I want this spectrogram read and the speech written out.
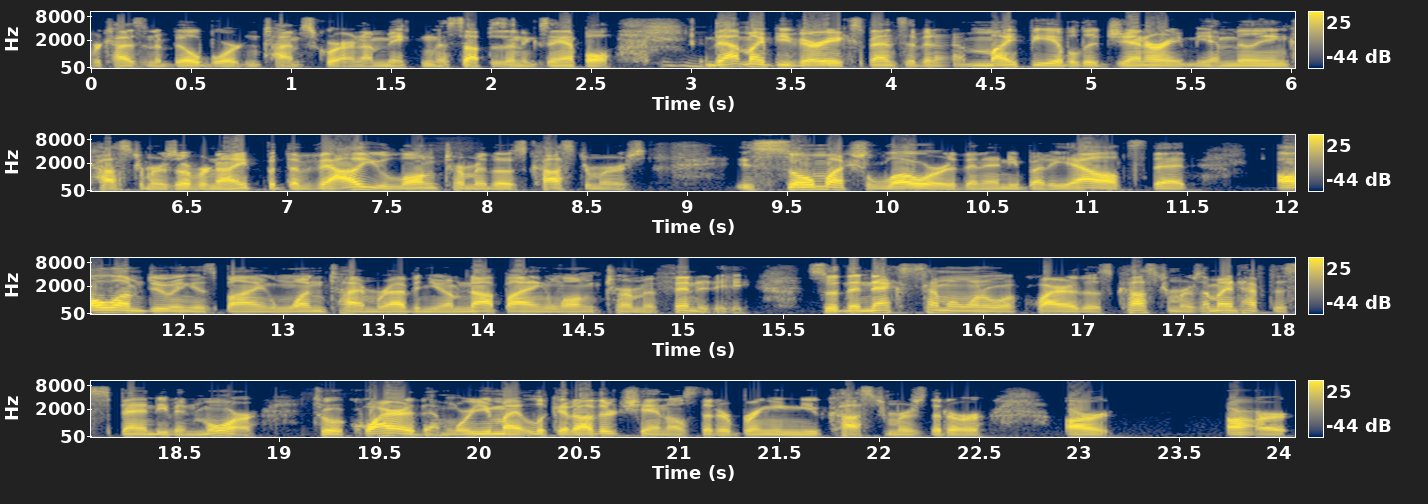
advertise in a billboard in Times Square, and I'm making this up as an example. Mm-hmm. That might be very expensive, and it might be able to generate me a million customers overnight. But the value long term of those customers is so much lower than anybody else that all I'm doing is buying one time revenue. I'm not buying long term affinity. So the next time I want to acquire those customers, I might have to spend even more to acquire them. Where you might look at other channels that are bringing you customers that are are are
